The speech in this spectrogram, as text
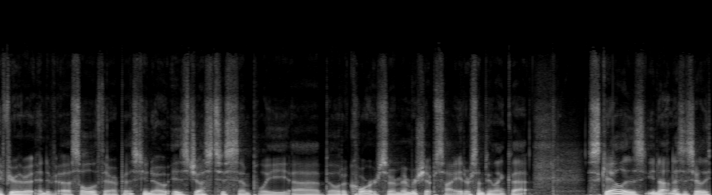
if you're a, solo therapist, you know, is just to simply uh, build a course or a membership site or something like that. Scale is you're not necessarily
